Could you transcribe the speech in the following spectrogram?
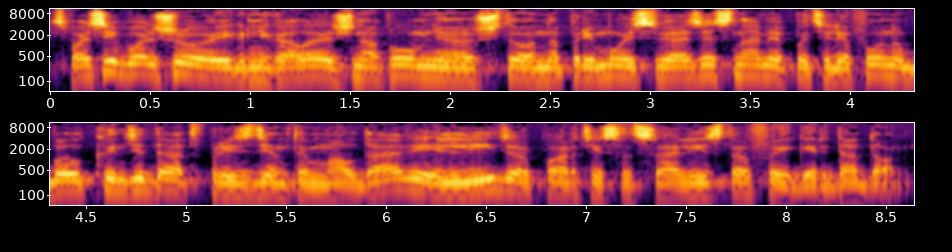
Спасибо большое, Игорь Николаевич. Напомню, что на прямой связи с нами по телефону был кандидат в президенты Молдавии, лидер партии социалистов Игорь Дадон.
